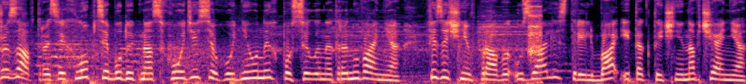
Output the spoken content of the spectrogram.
Уже завтра ці хлопці будуть на сході. Сьогодні у них посилене тренування, фізичні вправи у залі, стрільба і тактичні навчання.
